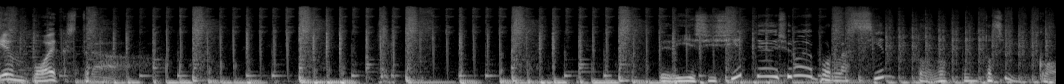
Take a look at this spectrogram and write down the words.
tiempo extra. De 17 a 19 por la 102.5.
